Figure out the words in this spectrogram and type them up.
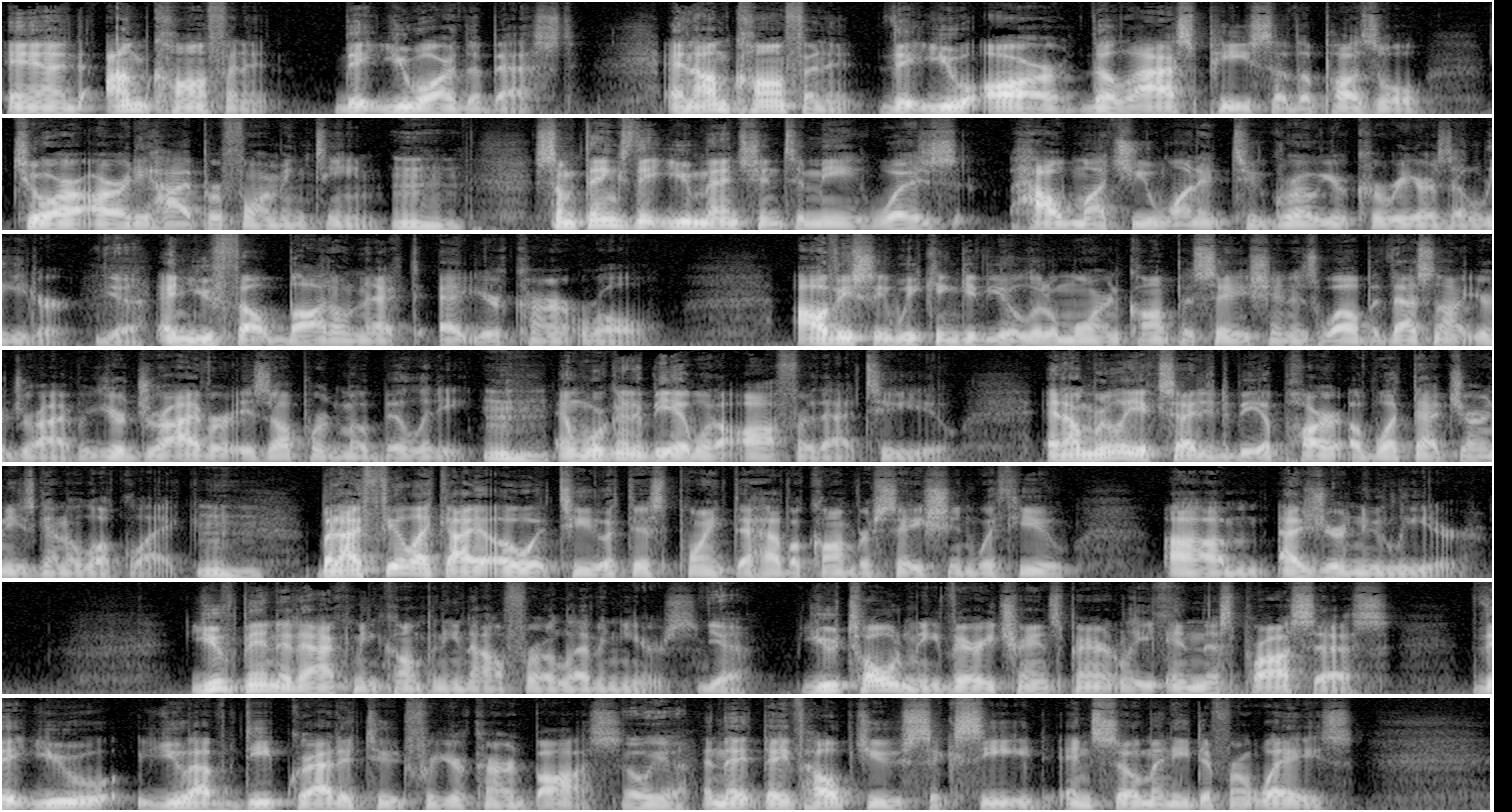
And I'm confident that you are the best. And I'm confident that you are the last piece of the puzzle to our already high performing team. Mm-hmm. Some things that you mentioned to me was how much you wanted to grow your career as a leader. Yeah. And you felt bottlenecked at your current role. Obviously, we can give you a little more in compensation as well, but that's not your driver. Your driver is upward mobility, and we're going to be able to offer that to you. And I'm really excited to be a part of what that journey is going to look like. But I feel like I owe it to you at this point to have a conversation with you um, as your new leader. You've been at Acme Company now for 11 years Yeah. You told me very transparently in this process that you you have deep gratitude for your current boss. Oh, yeah. And that they've helped you succeed in so many different ways.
